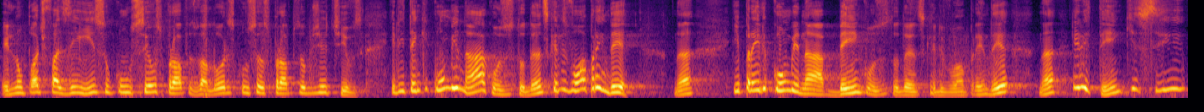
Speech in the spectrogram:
Ele não pode fazer isso com os seus próprios valores, com os seus próprios objetivos. Ele tem que combinar com os estudantes que eles vão aprender. Né? E para ele combinar bem com os estudantes que ele vão aprender, né, ele tem que se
